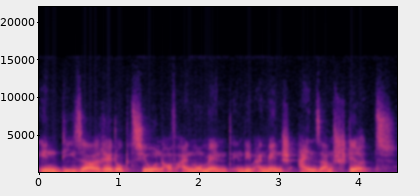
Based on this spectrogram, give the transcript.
in dieser Reduktion auf einen Moment, in dem ein Mensch einsam stirbt,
